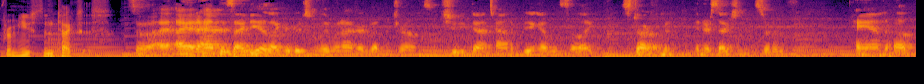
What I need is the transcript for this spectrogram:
from Houston, Texas. So I, I, had had this idea, like originally when I heard about the drones and shooting downtown and being able to like start from an intersection and sort of pan up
